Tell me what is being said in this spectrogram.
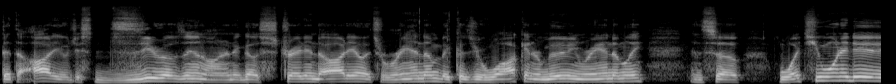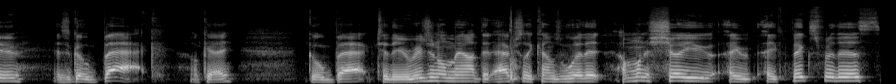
that the audio just zeroes in on and it goes straight into audio. It's random because you're walking or moving randomly. And so what you wanna do is go back, okay? Go back to the original mount that actually comes with it. I'm gonna show you a, a fix for this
